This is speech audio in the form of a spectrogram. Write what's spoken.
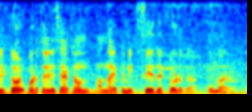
ഇട്ട് കൊടുത്തതിന് ശേഷം നന്നായിട്ട് മിക്സ് ചെയ്ത് ഇട്ട് കൊടുക്കുക. കൂമ്പാരം.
